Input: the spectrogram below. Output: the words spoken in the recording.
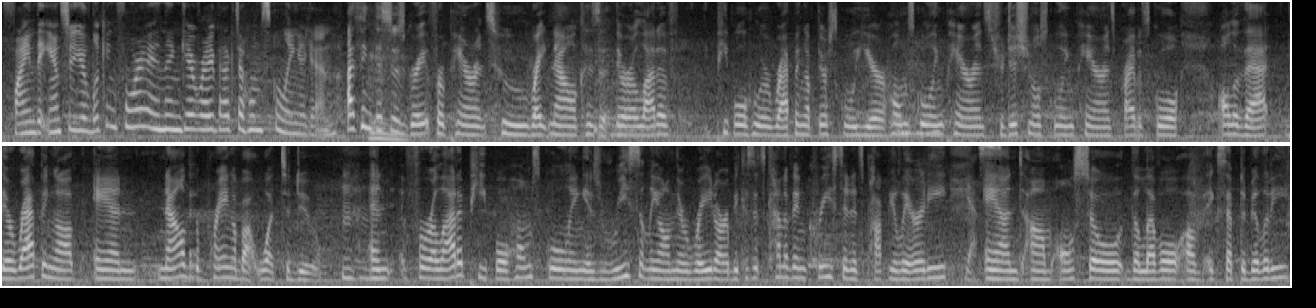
find the answer you're looking for, and then get right back to homeschooling again. I think this hmm. is great for parents who, right now, because there are a lot of people who are wrapping up their school year, homeschooling parents, traditional schooling parents, private school, all of that. They're wrapping up and now they're praying about what to do. And for a lot of people, homeschooling is recently on their radar because it's kind of increased in its popularity Yes. and um, also the level of acceptability.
